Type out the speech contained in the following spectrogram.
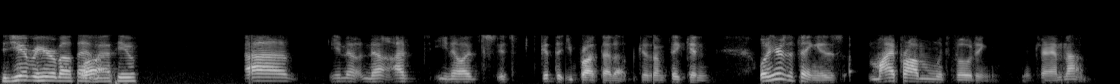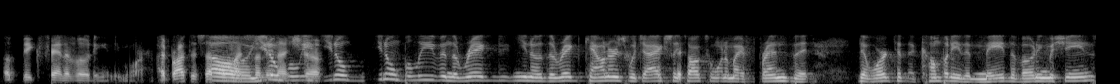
did you ever hear about that, Well, Matthew? Uh, you know, no, I've, you know, it's it's good that you brought that up because I'm thinking. Well, here's the thing: is my problem with voting. Okay, I'm not a big fan of voting anymore. I brought this up oh, on my oh, Sunday you don't night believe show. you don't you don't believe in the rigged you know the rigged counters, which I actually talked to one of my friends that that worked at the company that made the voting machines,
